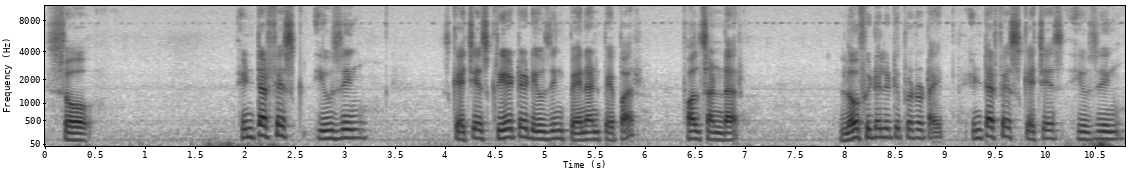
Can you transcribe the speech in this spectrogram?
So, interface using sketches created using pen and paper falls under low fidelity prototype, interface sketches using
